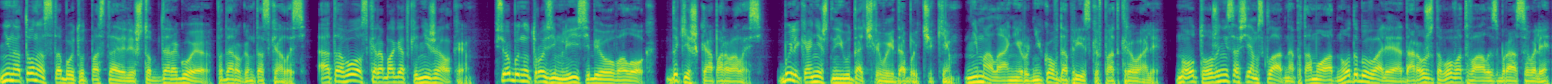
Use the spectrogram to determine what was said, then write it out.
Не на то нас с тобой тут поставили, чтоб дорогое по дорогам таскалось. А того скоробогатка не жалко. Все бы нутро земли себе уволок, да кишка порвалась. Были, конечно, и удачливые добытчики. Немало они рудников до приисков пооткрывали. Но тоже не совсем складно, потому одно добывали, а дороже того в отвалы сбрасывали.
